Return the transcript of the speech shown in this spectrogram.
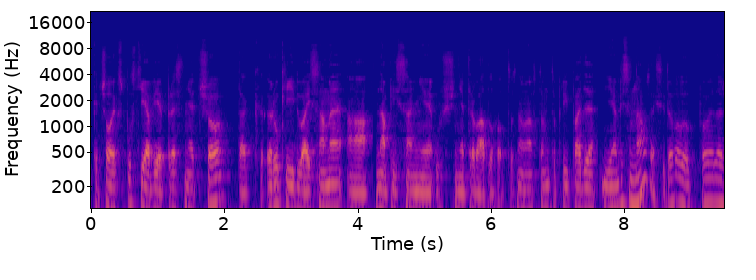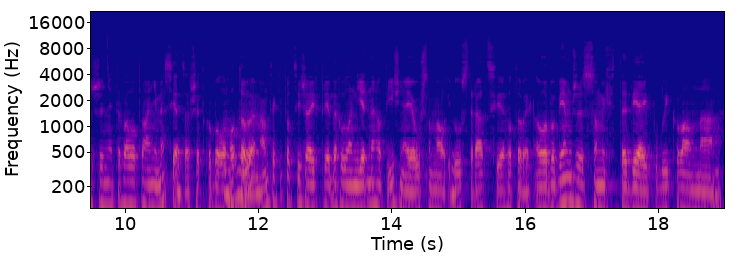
Keď človek spustí a vie presne čo, tak ruky idú aj samé a napísanie už netrvá dlho. To znamená v tomto prípade, ja by som naozaj si dovolil povedať, že netrvalo to ani mesiac a všetko bolo mm-hmm. hotové. Mám taký pocit, že aj v priebehu len jedného týždňa ja už som mal ilustrácie hotové. Lebo viem, že som ich vtedy aj publikoval na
